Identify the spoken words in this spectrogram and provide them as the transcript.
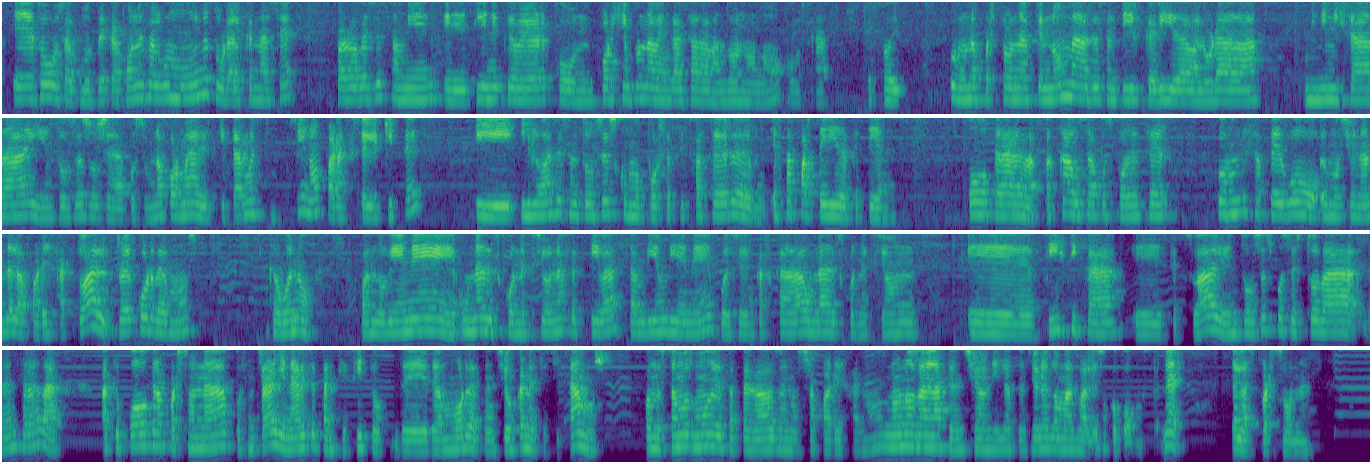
Eso, o sea, como de cajón es algo muy natural que nace, pero a veces también eh, tiene que ver con, por ejemplo, una venganza de abandono, ¿no? O sea, estoy con una persona que no me hace sentir querida, valorada, minimizada, y entonces, o sea, pues una forma de desquitarme es, sí, ¿no? Para que se le quite, y, y lo haces entonces como por satisfacer eh, esa parte herida que tienes. Otra causa pues puede ser por un desapego emocional de la pareja actual. Recordemos que bueno, cuando viene una desconexión afectiva, también viene pues en cascada una desconexión eh, física, eh, sexual. Entonces pues esto da, da, entrada a que pueda otra persona pues entrar a llenar ese tanquecito de, de amor, de atención que necesitamos cuando estamos muy desapegados de nuestra pareja, ¿no? No nos dan la atención y la atención es lo más valioso que podemos tener de las personas.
